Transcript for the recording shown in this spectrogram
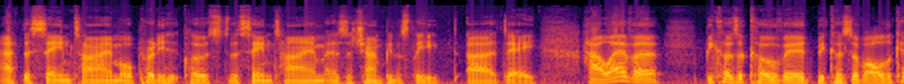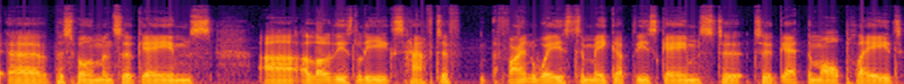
at the same time or pretty close to the same time as a Champions League uh, day. However, because of COVID, because of all the uh, postponements of games, uh, a lot of these leagues have to f- find ways to make up these games to, to get them all played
